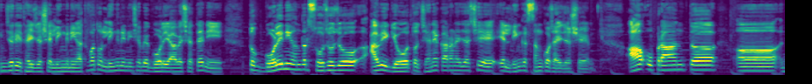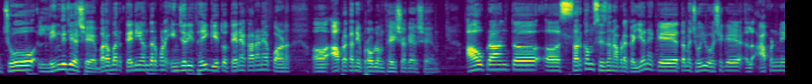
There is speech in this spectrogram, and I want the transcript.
ઇન્જરી થઈ જશે લિંગની અથવા તો લિંગની નીચે બે ગોળી આવે છે તેની. તો ગોળીની અંદર સોજો જો આવી ગયો, તો જેને કારણે જે છે એ લિંગ સંકોચાઈ જશે. આ ઉપરાંત જો લિંગ જે છે, બરાબર, તેની અંદર પણ ઇન્જરી થઈ ગઈ, તો તેને કારણે પણ આ પ્રકારની પ્રોબ્લેમ થઈ શકે છે. આ ઉપરાંત સરકમ સિઝન આપણે કહીએ ને કે તમે જોયું હશે કે આપણને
